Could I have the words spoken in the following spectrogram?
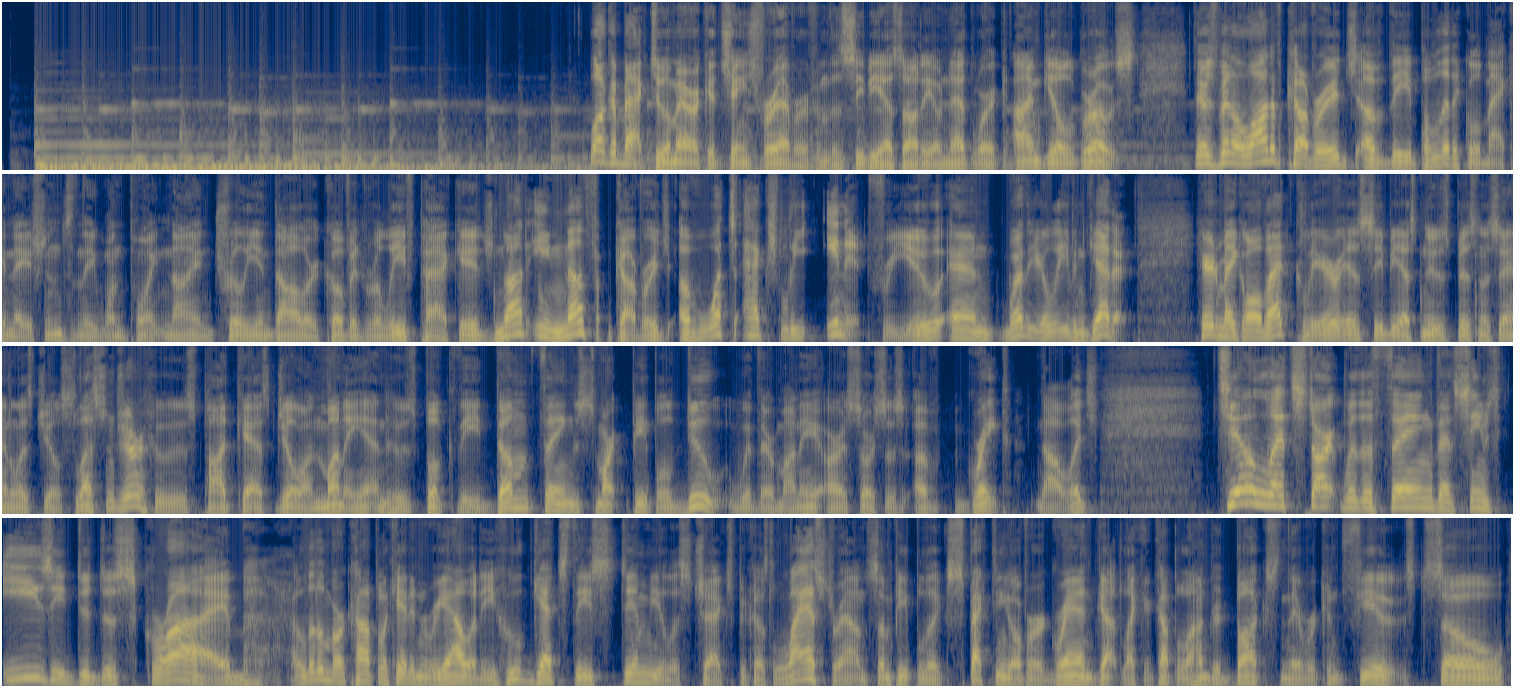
Welcome back to America Changed Forever from the CBS Audio Network. I'm Gil Gross. There's been a lot of coverage of the political machinations in the $1.9 trillion COVID relief package, not enough coverage of what's actually in it for you and whether you'll even get it. Here to make all that clear is CBS News business analyst Jill Schlesinger, whose podcast Jill on Money and whose book The Dumb Things Smart People Do with Their Money are sources of great knowledge. Jill, let's start with a thing that seems easy to describe, a little more complicated in reality. Who gets these stimulus checks? Because last round, some people expecting over a grand got like a couple of hundred bucks and they were confused. So,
